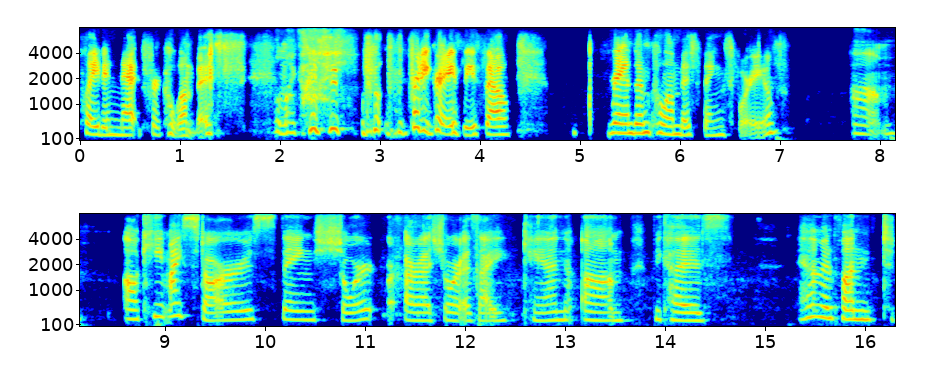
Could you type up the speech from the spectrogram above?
played in net for Columbus. Oh my god. pretty crazy. So random Columbus things for you. Um I'll keep my stars thing short or, or as short as I can um because haven't been fun to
